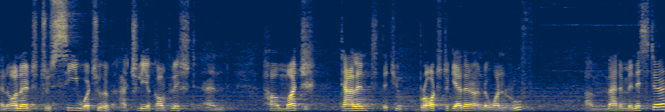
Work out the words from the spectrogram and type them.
and honored to see what you have actually accomplished and how much talent that you brought together under one roof. Um, Madam Minister,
